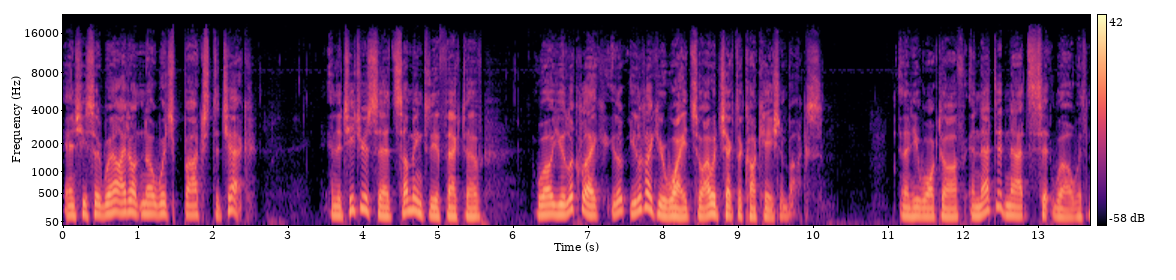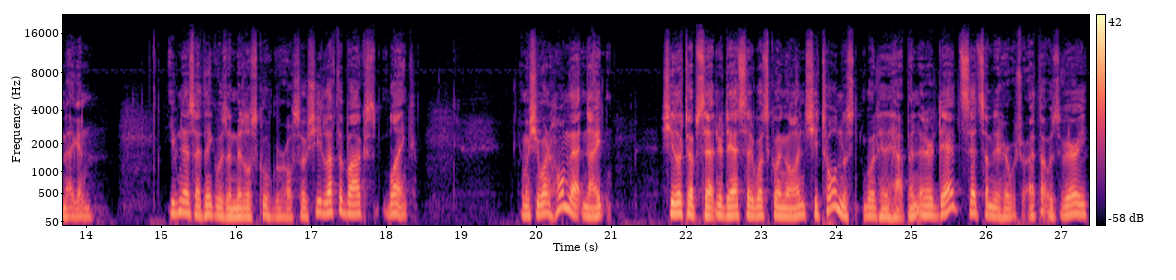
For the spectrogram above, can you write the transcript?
And she said, Well, I don't know which box to check. And the teacher said something to the effect of, Well, you look like you look you look like you're white, so I would check the Caucasian box. And then he walked off, and that did not sit well with Meghan. Even as I think it was a middle school girl, so she left the box blank. And when she went home that night, she looked upset, and her dad said, What's going on? She told him what had happened, and her dad said something to her, which I thought was very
